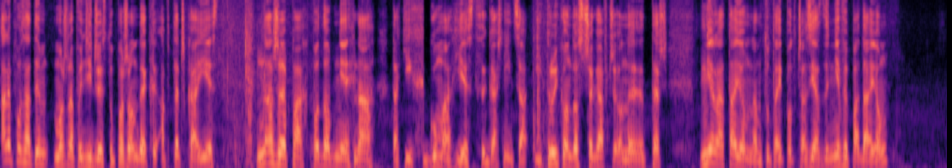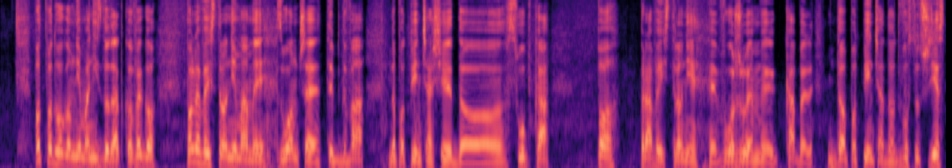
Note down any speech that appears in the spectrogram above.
ale poza tym można powiedzieć, że jest tu porządek. Apteczka jest na rzepach, podobnie na takich gumach jest gaśnica i trójkąt ostrzegawczy. One też nie latają nam tutaj podczas jazdy, nie wypadają. Pod podłogą nie ma nic dodatkowego. Po lewej stronie mamy złącze typ 2 do podpięcia się do słupka. Po prawej stronie włożyłem kabel do podpięcia do 230.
